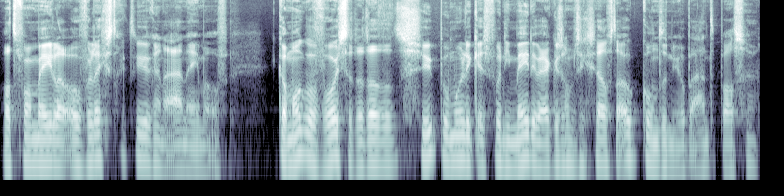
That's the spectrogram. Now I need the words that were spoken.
wat formele overlegstructuur gaan aannemen. Of ik kan me ook wel voorstellen dat het super moeilijk is voor die medewerkers om zichzelf er ook continu op aan te passen.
